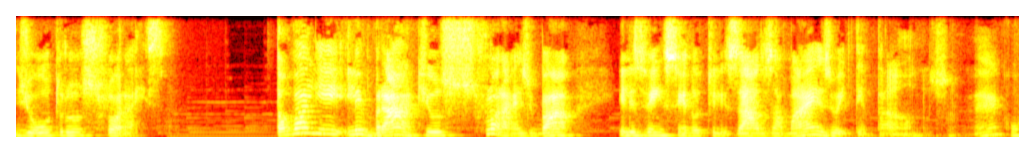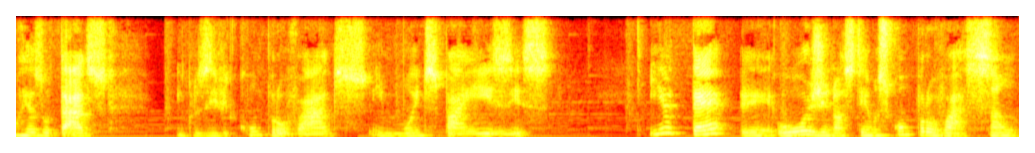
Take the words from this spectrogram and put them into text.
de outros florais. Então, vale lembrar que os florais de bar eles vêm sendo utilizados há mais de 80 anos, né? com resultados, inclusive comprovados em muitos países. E até eh, hoje nós temos comprovação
